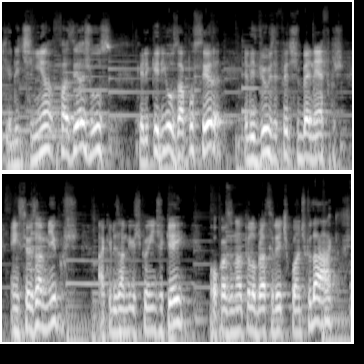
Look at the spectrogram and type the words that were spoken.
que ele tinha fazia jus, que ele queria usar pulseira, ele viu os efeitos benéficos em seus amigos, aqueles amigos que eu indiquei, ocasionados pelo bracelete quântico da Acos,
